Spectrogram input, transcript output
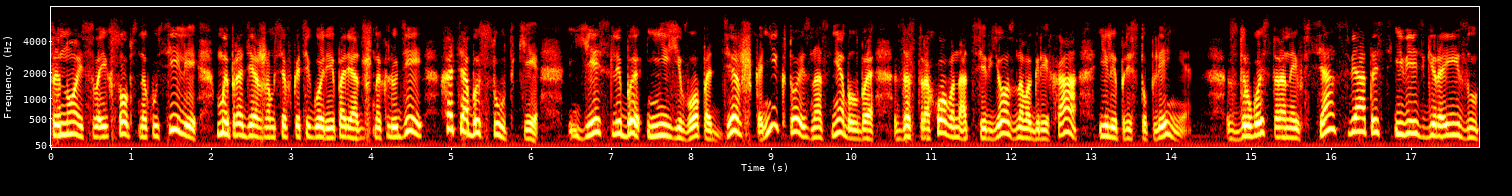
ценой своих собственных усилий мы продержимся в категории порядочных людей хотя бы сутки. Если бы не его поддержка, никто из нас не был бы застрахован от серьезного греха или преступления. С другой стороны, вся святость и весь героизм,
